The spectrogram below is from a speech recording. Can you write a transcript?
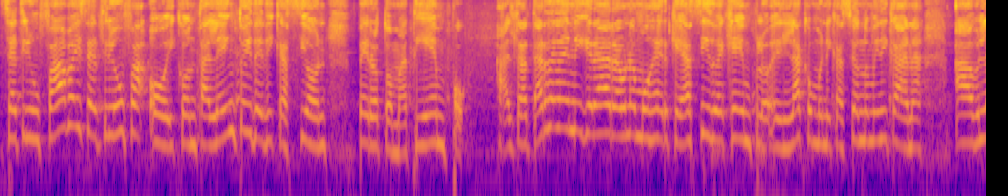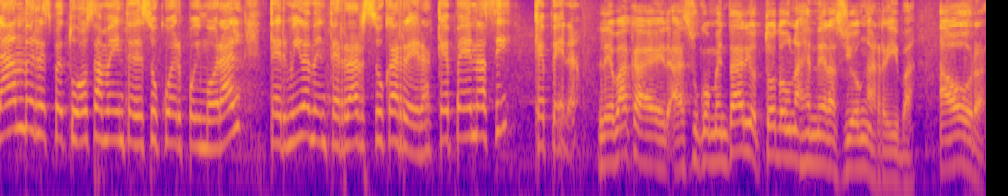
Se triunfaba y se triunfa hoy con talento y dedicación, pero toma tiempo al tratar de denigrar a una mujer que ha sido ejemplo en la comunicación dominicana, hablando irrespetuosamente de su cuerpo y moral, termina de enterrar su carrera. Qué pena, sí, qué pena. Le va a caer a su comentario toda una generación arriba. Ahora,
